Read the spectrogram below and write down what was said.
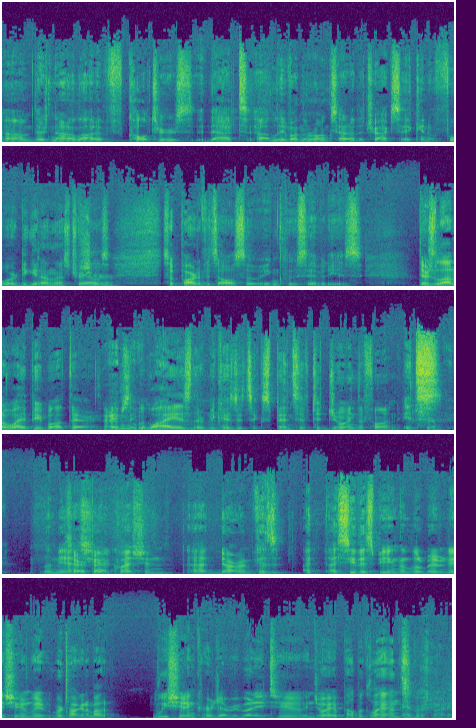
Um, there's not a lot of cultures that uh, live on the wrong side of the tracks that can afford to get on those trails. Sure. So part of it's also inclusivity. Is there's a lot of white people out there, Absolutely. and why is there? Because it's expensive to join the fun. It's Sure. Let me Sorry, ask you a question, uh, Darwin, because I, I see this being a little bit of an issue, and we, we're talking about we should encourage everybody to enjoy public lands. everybody.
